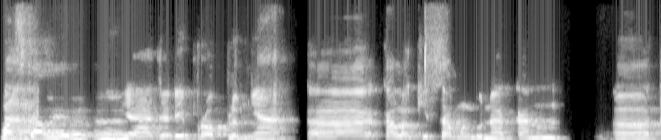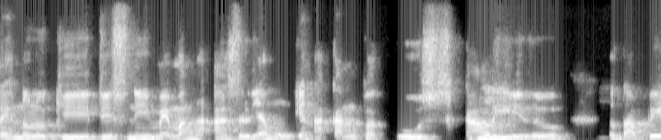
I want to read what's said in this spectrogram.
Nah, sekali ya. Ya, jadi problemnya uh, kalau kita menggunakan uh, teknologi Disney, memang hasilnya mungkin akan bagus sekali hmm. itu, tetapi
